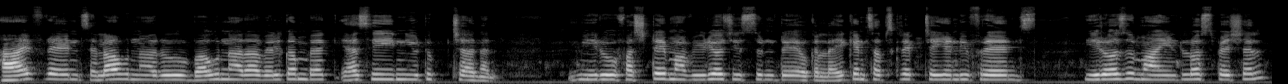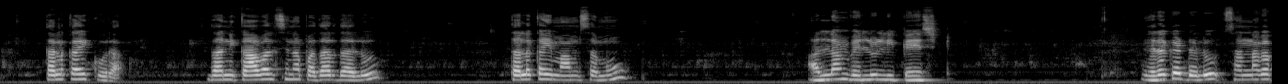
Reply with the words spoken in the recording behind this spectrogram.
హాయ్ ఫ్రెండ్స్ ఎలా ఉన్నారు? బాగున్నారా? Welcome back Yaseen YouTube channel. మీరు ఫస్ట్ టైం మా వీడియో చూస్తుంటే ఒక లైక్ అండ్ సబ్స్క్రైబ్ చేయండి ఫ్రెండ్స్. ఈరోజు మా ఇంట్లో స్పెషల్ తలకాయ కూర. దానికి కావలసిన పదార్థాలు తలకాయ మాంసము అల్లం వెల్లుల్లి పేస్ట్ ఎర్రగడ్డలు సన్నగా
